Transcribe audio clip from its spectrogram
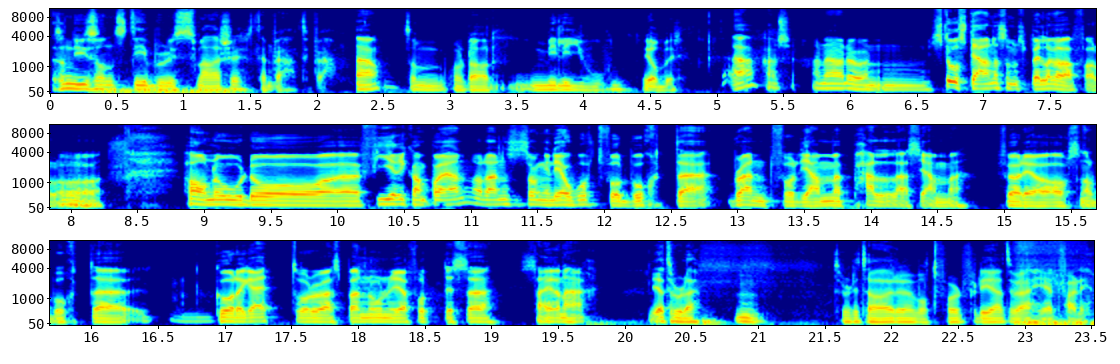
Så ny sånn Steve Bruce-manager, tipper jeg, tipper jeg. Ja. Som kommer til å ha million jobber. Ja, kanskje. Han er jo en stor stjerne som spiller, i hvert fall. Og har nå da eh, fire kamper igjen, og denne sesongen de har Watford borte, Brentford hjemme, Pelles hjemme, før de har Arsenal borte. Går det greit, tror du, Espen, nå når de har fått disse seirene her? Jeg tror det. Mm. Jeg tror de tar eh, Watford fordi jeg tror jeg er helt ferdig.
